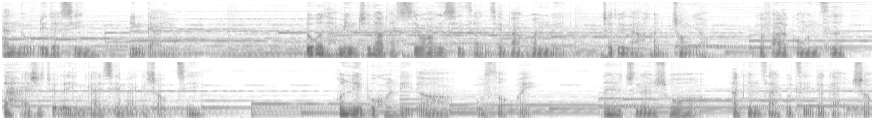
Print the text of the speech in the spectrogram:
但努力的心应该有。如果他明知道他希望一起攒钱办婚礼，这对他很重要，可发了工资，他还是觉得应该先买个手机。婚礼不婚礼的无所谓，那就只能说。他更在乎自己的感受，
